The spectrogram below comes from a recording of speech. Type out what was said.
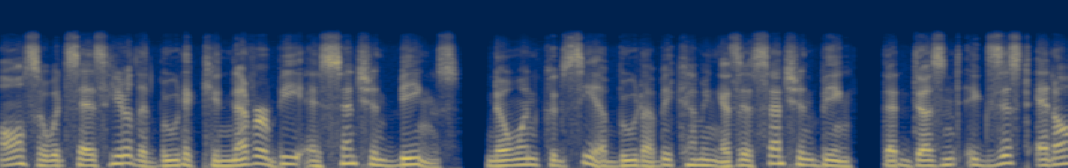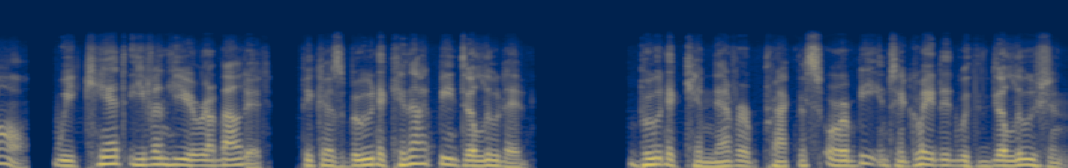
Also it says here that Buddha can never be as sentient beings, no one could see a Buddha becoming as a sentient being, that doesn't exist at all, we can't even hear about it, because Buddha cannot be deluded. Buddha can never practice or be integrated with delusion.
